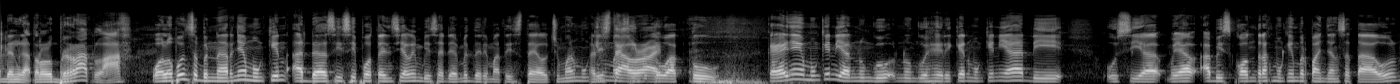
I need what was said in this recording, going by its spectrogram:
dan nggak terlalu berat lah Walaupun sebenarnya mungkin ada sisi potensial yang bisa diambil dari Matistel, cuman mungkin Matis masih butuh right. waktu. Kayaknya ya mungkin ya nunggu nunggu Harry Kane mungkin ya di usia ya abis kontrak mungkin berpanjang setahun,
